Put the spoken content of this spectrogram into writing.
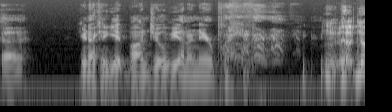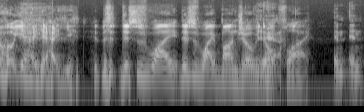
you're not going to get Bon Jovi on an airplane. Uh, no, yeah, yeah. this is why this is why Bon Jovi Yeah. don't fly. and and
